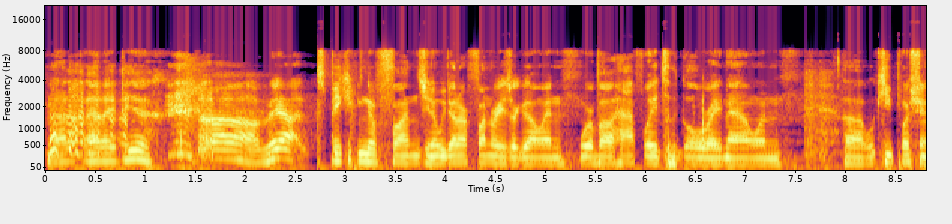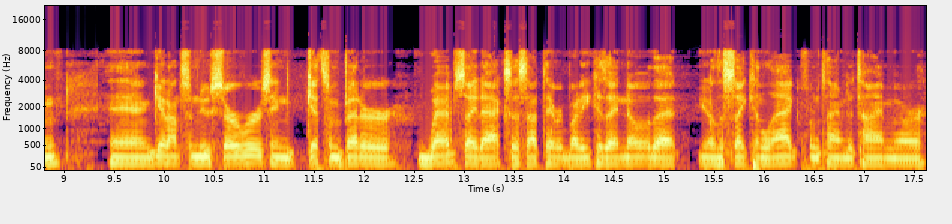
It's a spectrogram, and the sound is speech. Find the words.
Not a bad idea. Oh man, Speaking of funds, you know, we got our fundraiser going. We're about halfway to the goal right now, and uh, we'll keep pushing and get on some new servers and get some better website access out to everybody because I know that you know the site can lag from time to time or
